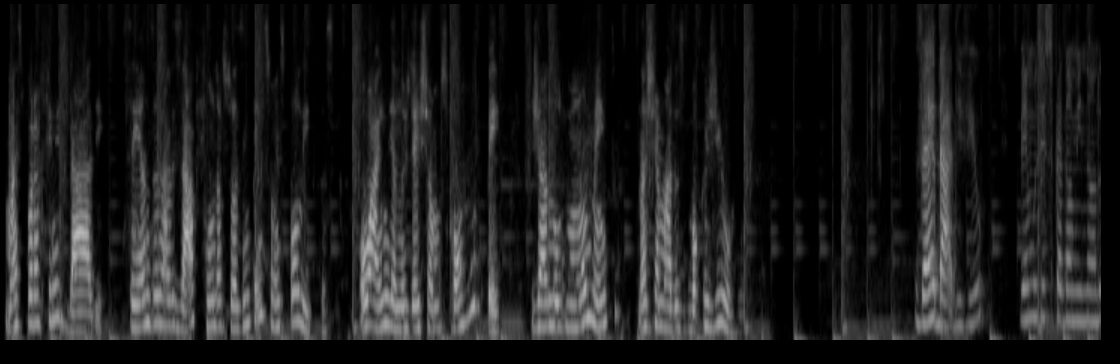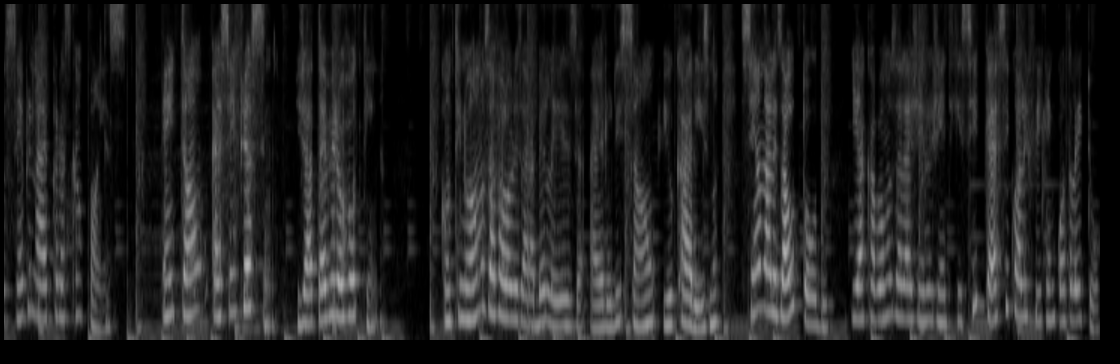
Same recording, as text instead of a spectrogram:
mas por afinidade, sem antes analisar a fundo as suas intenções políticas, ou ainda nos deixamos corromper, já no momento, nas chamadas bocas de urna. Verdade, viu? Vemos isso predominando sempre na época das campanhas. Então, é sempre assim, já até virou rotina. Continuamos a valorizar a beleza, a erudição e o carisma sem analisar o todo e acabamos elegendo gente que sequer se qualifica enquanto leitor.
